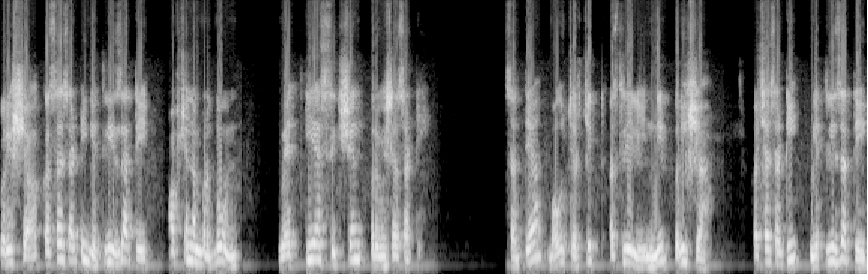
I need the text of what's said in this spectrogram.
परीक्षा कशासाठी घेतली जाते? ऑप्शन नंबर दोन वैद्यकीय शिक्षण प्रवेशासाठी. सध्या बहुचर्चित असलेली नीट परीक्षा कशासाठी घेतली जाते?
